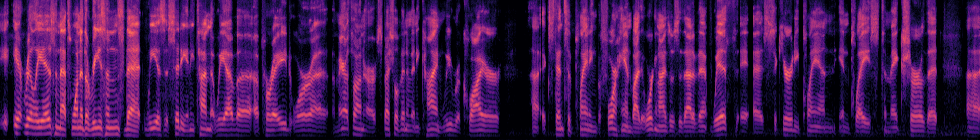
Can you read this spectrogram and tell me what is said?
It really is and that's one of the reasons that we as a city anytime that we have a, a parade or a, a, marathon or a special event of any kind we require uh, extensive planning beforehand by the organizers of that event with a, a security plan in place to make sure that uh,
